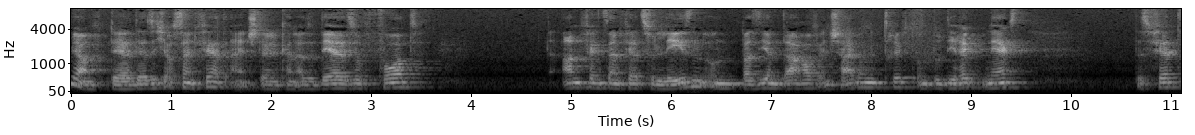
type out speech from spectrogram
Ja, der, der sich auf sein Pferd einstellen kann. Also der sofort anfängt, sein Pferd zu lesen und basierend darauf Entscheidungen trifft und du direkt merkst, das Pferd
